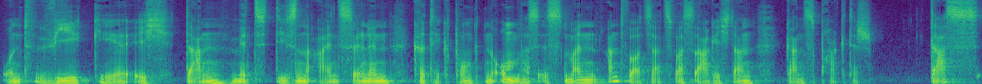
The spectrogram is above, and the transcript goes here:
und wie gehe ich dann mit diesen einzelnen Kritikpunkten um? Was ist mein Antwortsatz? Was sage ich dann ganz praktisch? Das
